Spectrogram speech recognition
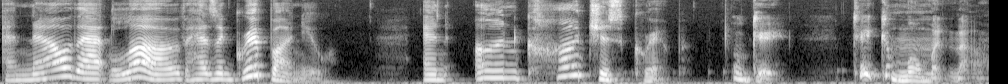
And now that love has a grip on you, an unconscious grip. Okay, Take a moment now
